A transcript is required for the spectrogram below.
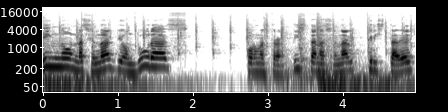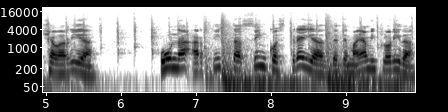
Himno Nacional de Honduras por nuestra artista nacional Cristabel Chavarría, una artista cinco estrellas desde Miami, Florida.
